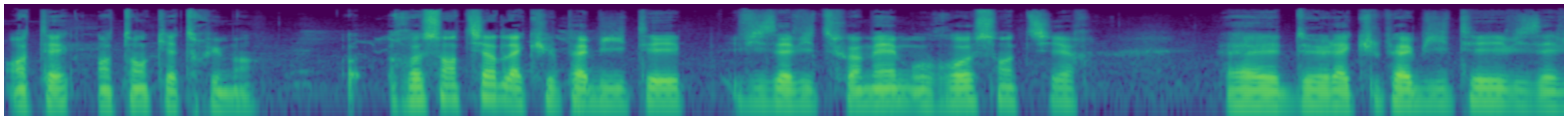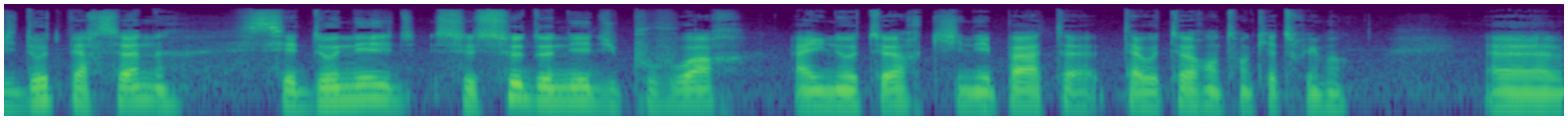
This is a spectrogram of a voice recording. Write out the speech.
en, en, tant qu'être humain. Ressentir de la culpabilité vis-à-vis de soi-même ou ressentir euh, de la culpabilité vis-à-vis d'autres personnes, c'est donner, se donner du pouvoir à une hauteur qui n'est pas ta, hauteur en tant qu'être humain. Euh,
